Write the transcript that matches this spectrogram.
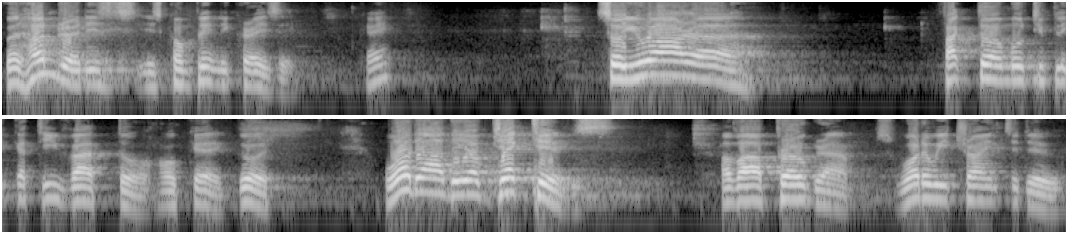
But 100 is, is completely crazy. Okay? So you are a factor multiplicativato. Okay, good. What are the objectives of our programs? What are we trying to do?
